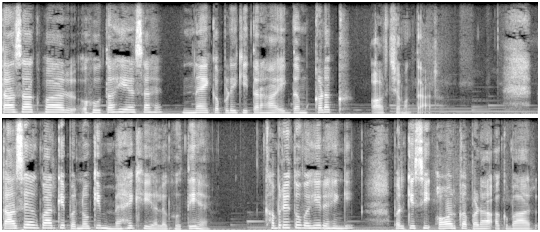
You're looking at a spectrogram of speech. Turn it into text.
ताज़ा अखबार होता ही ऐसा है, नए कपड़े की तरह एकदम कड़क और चमकदार। ताज़े अखबार के पन्नों की महक ही अलग होती है। खबरें तो वही रहेंगी, पर किसी और का पड़ा अखबार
